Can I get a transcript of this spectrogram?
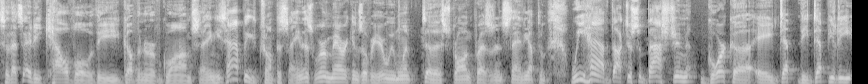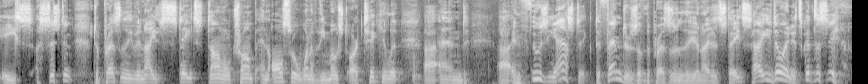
So that's Eddie Calvo, the governor of Guam, saying he's happy Trump is saying this. We're Americans over here. We want a strong president standing up to him. We have Dr. Sebastian Gorka, a dep- the deputy assistant to President of the United States, Donald Trump, and also one of the most articulate uh, and uh, enthusiastic defenders of the President of the United States. How are you doing? It's good to see you.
